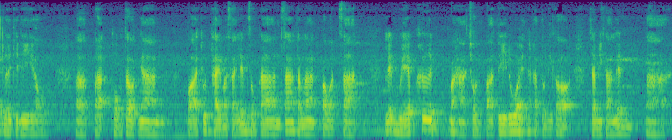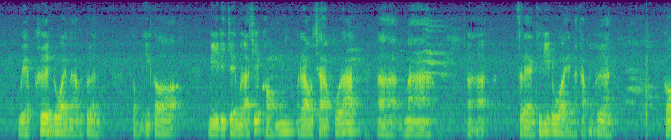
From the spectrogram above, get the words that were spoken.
ตรเลยทีเดียวประพรมตลอดงานคว้าชุดไทยมาใส่เล่นสงการ สร้างตำนานประวัติศาสตร์ เล่นเวฟคลื่นมหาชนปาร์ตี้ด้วยนะครับตรงนี้ก็จะมีการเล่นเวฟคลื่นด้วยนะครับเพื่อนๆตรงนี้ก็มีดีเจมืออาชีพของเราชาวโคราชมาแสดงที่นี่ด้วยนะครับเพื่อนก็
